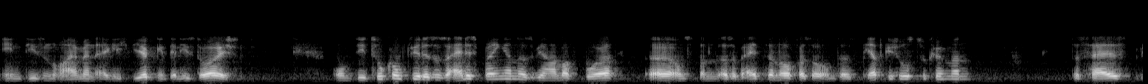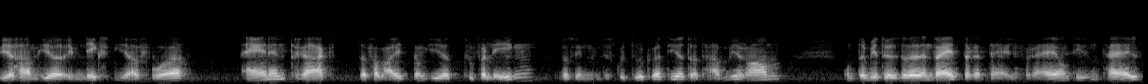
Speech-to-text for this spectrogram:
in diesen Räumen eigentlich wirken, in den historischen. Und die Zukunft wird es also eines bringen, also wir haben auch vor, äh, uns dann also weiter noch also um das Erdgeschoss zu kümmern. Das heißt, wir haben hier im nächsten Jahr vor, einen Trakt der Verwaltung hier zu verlegen, also in das Kulturquartier, dort haben wir Raum. Und damit ist ein weiterer Teil frei. Und diesen Teil,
